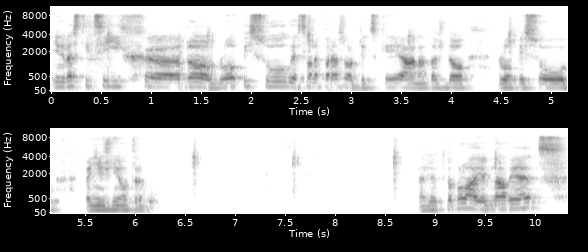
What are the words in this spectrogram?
investicích eh, do dluhopisů, kde se nepodařilo vždycky, a natož do dluhopisů peněžního trhu. Takže to byla jedna věc.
